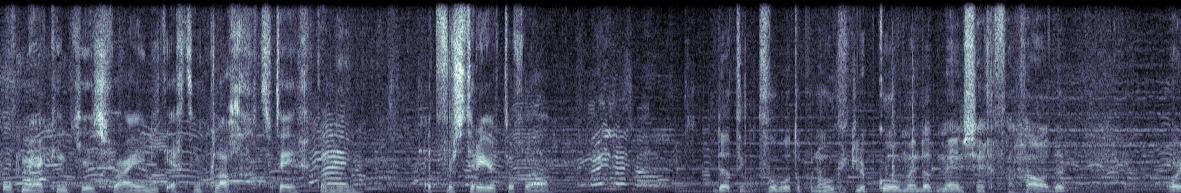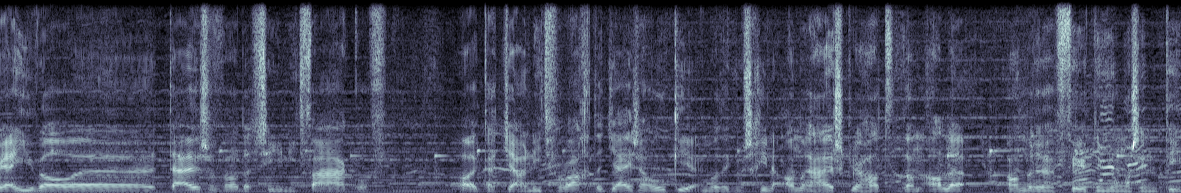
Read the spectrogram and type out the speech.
opmerkingjes waar je niet echt een klacht tegen kan doen. Het frustreert toch wel. Dat ik bijvoorbeeld op een hockeyclub kom en dat mensen zeggen van... Oh, dat, hoor jij hier wel eh, thuis of wel? Dat zie je niet vaak. Of oh, ik had jou niet verwacht dat jij zou hockeyen. Omdat ik misschien een andere huiskleur had dan alle andere 14 jongens in het team.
